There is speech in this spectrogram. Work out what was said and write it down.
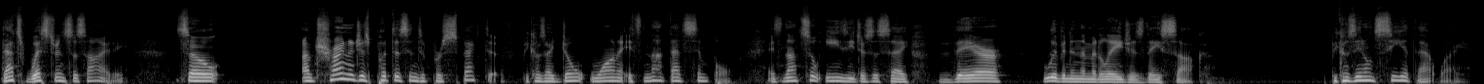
That's Western society. So I'm trying to just put this into perspective because I don't want to, it's not that simple. It's not so easy just to say they're living in the Middle Ages, they suck. Because they don't see it that way.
